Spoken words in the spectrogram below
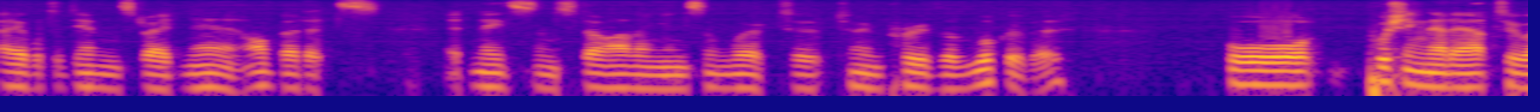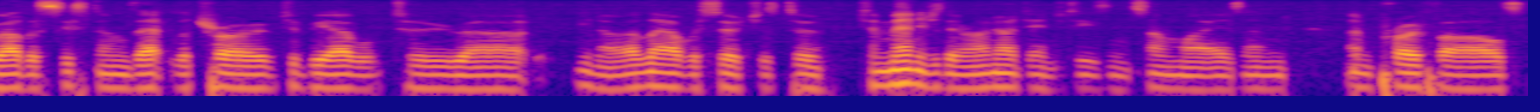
able to demonstrate now, but it's it needs some styling and some work to, to improve the look of it, or pushing that out to other systems at La Trobe to be able to uh, you know allow researchers to, to manage their own identities in some ways and, and profiles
